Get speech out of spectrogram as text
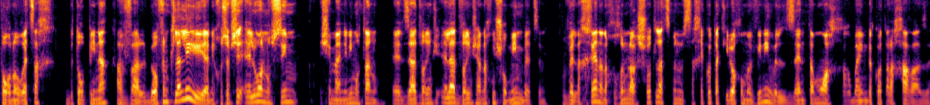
פורנו רצח בתור פינה, אבל באופן כללי, אני חושב שאלו הנושאים שמעניינים אותנו. זה הדברים, אלה הדברים שאנחנו שומעים בעצם. ולכן אנחנו יכולים להרשות לעצמנו לשחק אותה כאילו אנחנו מבינים ולזיין את המוח 40 דקות על החרא הזה.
